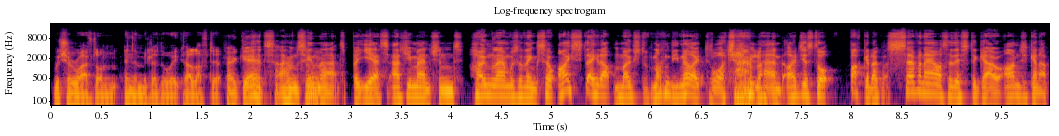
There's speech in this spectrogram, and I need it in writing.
which arrived on in the middle of the week. I loved it. Very good. I haven't seen that. But yes, as you mentioned, Homeland was the thing. So I stayed up most of Monday night to watch Homeland. I just thought, fuck it, I've got seven hours of this to go. I'm just going to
